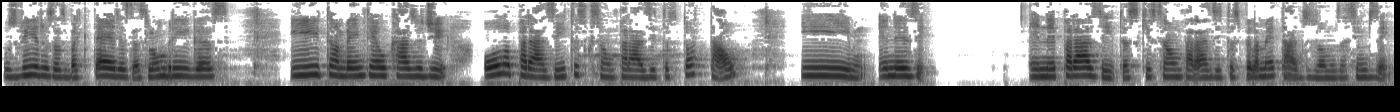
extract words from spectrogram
os vírus, as bactérias, as lombrigas. E também tem o caso de holoparasitas, que são parasitas total, e enesi, eneparasitas, que são parasitas pela metade, vamos assim dizer.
